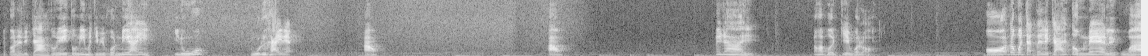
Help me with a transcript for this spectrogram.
แล้วก็นาฬิกาตรงนี้ตรงนี้เหมือนจะมีคนนี่ไงอีหนู หนูหรือใครเนี่ยอ้าวอ้าว ไม่ได้ ต้องมาเปิดเกมก่อนเหรอ อ๋อ ต้องมาจัดนาฬิกาให้ตรงแน่เลยกูว่า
